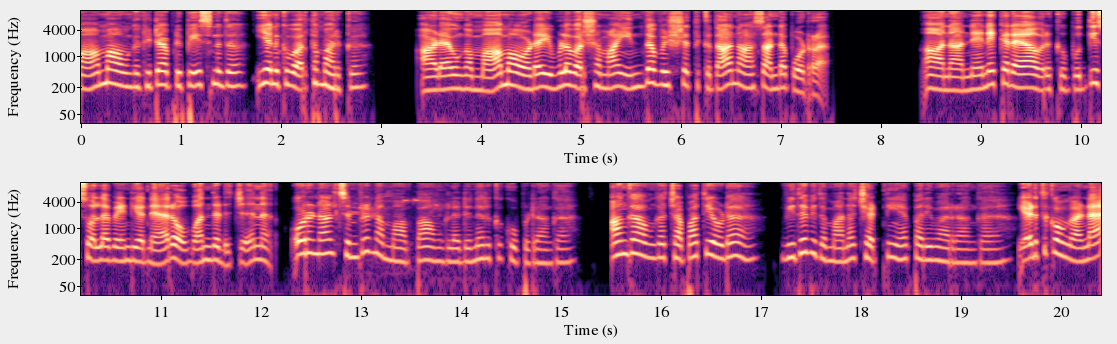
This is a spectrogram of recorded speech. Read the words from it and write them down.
மாமா அவங்க கிட்ட அப்படி பேசினது எனக்கு வருத்தமா இருக்கு. அட உங்க மாமாவோட இவ்வளவு வருஷமா இந்த விஷயத்துக்கு தான் நான் சண்டை போடுறேன். ஆனா நினைக்கிறேன் அவருக்கு புத்தி சொல்ல வேண்டிய நேரம் வந்துடுச்சுன்னு. ஒரு நாள் சிம்ரன் அம்மா அப்பா அவங்கள டின்னருக்கு கூப்பிடுறாங்க. அங்க அவங்க சப்பாத்தியோட விதவிதமான சட்னிய பரிமாறுறாங்க. எடுத்துக்கோங்க அண்ணே.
